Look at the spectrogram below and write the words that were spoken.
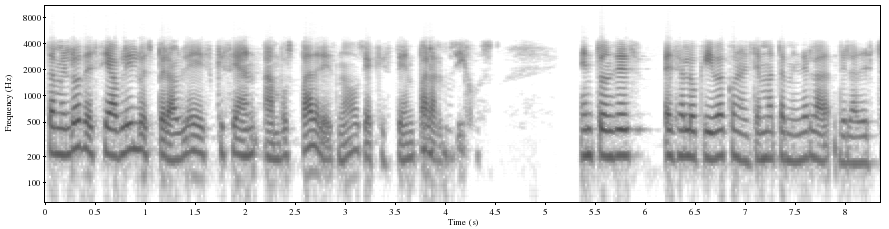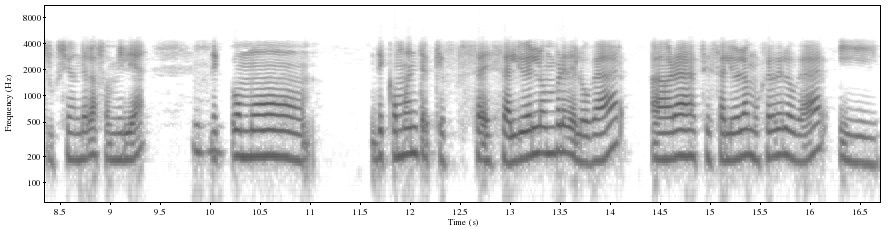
también lo deseable y lo esperable es que sean ambos padres, ¿no? O sea, que estén para los hijos. Entonces, es a lo que iba con el tema también de la, de la destrucción de la familia, de cómo de cómo entre que se salió el hombre del hogar, ahora se salió la mujer del hogar y,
